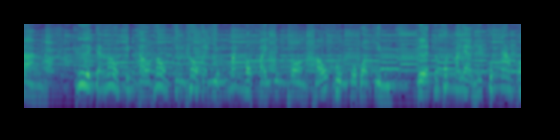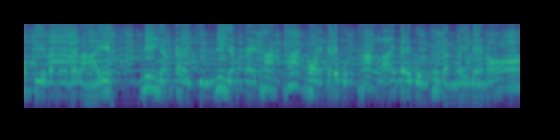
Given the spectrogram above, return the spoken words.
กลางคือจังเฮ้ากินข้าวเฮ้ากินเฮ้ากะอิ่มมันบ่ไปอิ่มทองเขาคุณบ่บ่กิน เกิดเป็นคนมาแล้วเฮ็ดคุณงามความดีไปให้หลาย ๆ มีหยังไก่กินมีหยังไก่ท่านท่านหน่อยก็ได้บุญท่านหลายก็ได้บุญคือกันในแม่เนาะ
